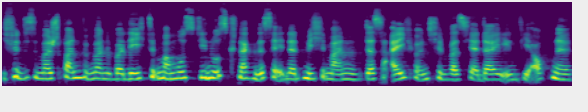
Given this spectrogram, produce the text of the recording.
Ich finde es immer spannend, wenn man überlegt, man muss die Nuss knacken. Das erinnert mich immer an das Eichhörnchen, was ja da irgendwie auch eine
